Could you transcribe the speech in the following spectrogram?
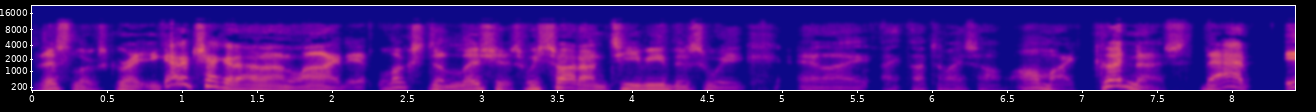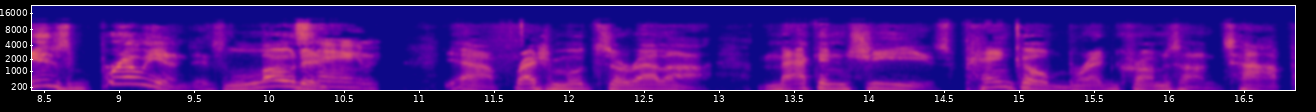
This looks great. You got to check it out online. It looks delicious. We saw it on TV this week, and I, I thought to myself, oh my goodness, that is brilliant. It's loaded. Same. Yeah, fresh mozzarella, mac and cheese, panko breadcrumbs on top,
